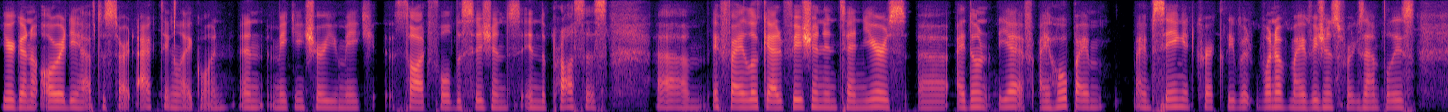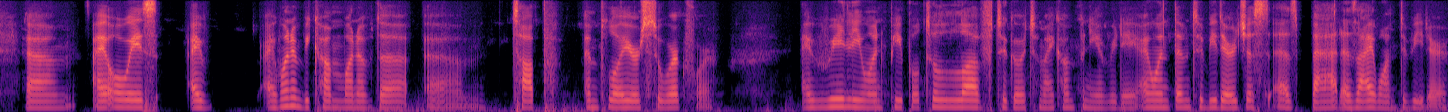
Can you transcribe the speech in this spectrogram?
you're going to already have to start acting like one and making sure you make thoughtful decisions in the process. Um, if I look at vision in 10 years, uh, I don't, yeah, if, I hope I'm I'm saying it correctly, but one of my visions, for example, is um, I always I I want to become one of the um, top employers to work for. I really want people to love to go to my company every day. I want them to be there just as bad as I want to be there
